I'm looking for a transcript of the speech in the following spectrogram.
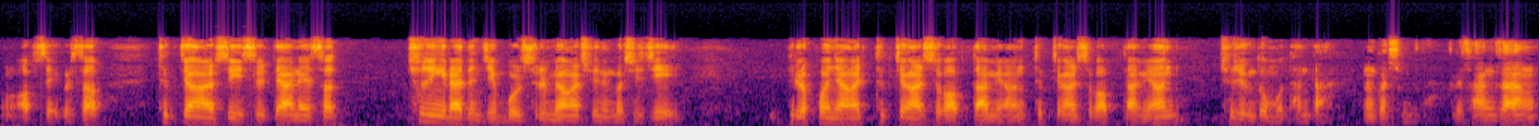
없어요. 그래서 특정할 수 있을 때 안에서 추징이라든지 몰수를 명할 수 있는 것이지 필로폰 양을 특정할 수가 없다면 특정할 수가 없다면 추징도 못한다는 것입니다. 그래서 항상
